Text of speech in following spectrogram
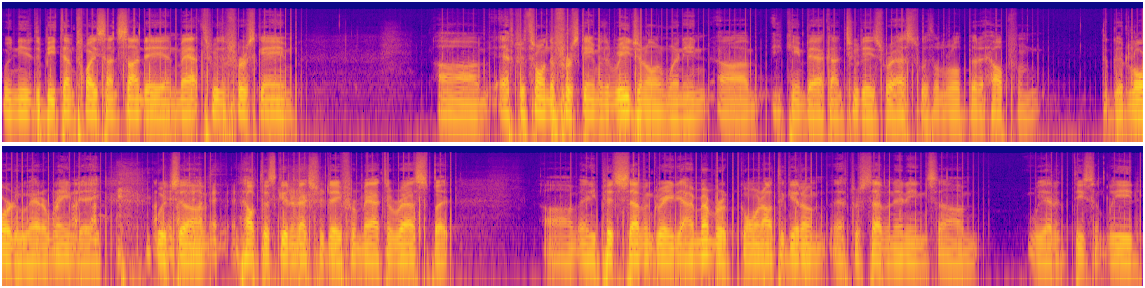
we needed to beat them twice on Sunday. And Matt threw the first game. Um, after throwing the first game of the regional and winning, um, he came back on two days rest with a little bit of help from the good Lord who had a rain day, which um, helped us get an extra day for Matt to rest. But um, and he pitched seven great. I remember going out to get him after seven innings. Um, we had a decent lead,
